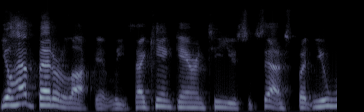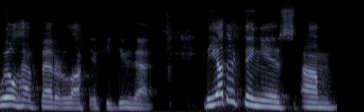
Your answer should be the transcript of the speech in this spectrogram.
you'll have better luck at least. I can't guarantee you success, but you will have better luck if you do that. The other thing is, um,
